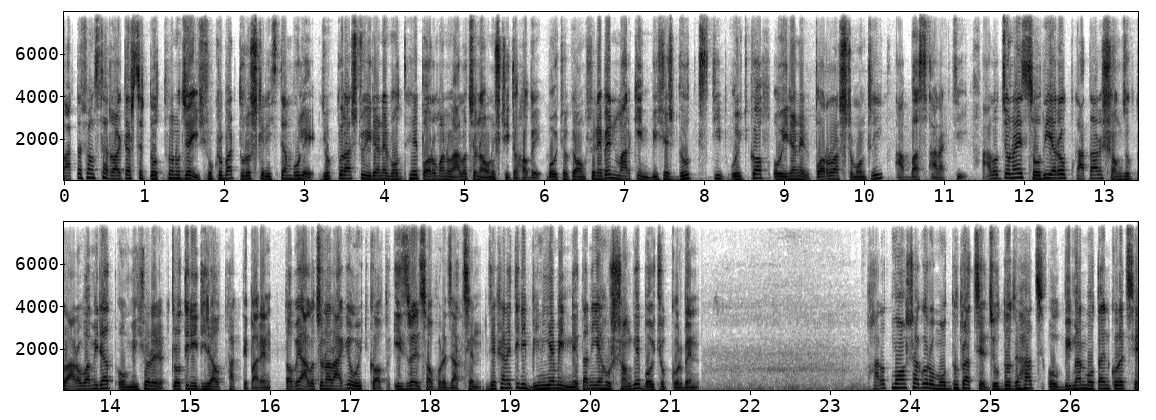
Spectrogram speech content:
বার্তা সংস্থা রয়টার্সের তথ্য অনুযায়ী, শুক্রবার তুরস্কের ইস্তাম্বুলে যুক্তরাষ্ট্র ইরানের মধ্যে পরমাণু আলোচনা অনুষ্ঠিত হবে। বৈঠকে অংশ নেবেন মার্কিন বিশেষ দূত স্টিভ উইটকফ ও ইরানের পররাষ্ট্রমন্ত্রী আব্বাস আরাকচি। আলোচনায় সৌদি আরব, কাতার, সংযুক্ত আরব আমিরাত ও মিশরের প্রতিনিধিরাও থাকতে পারেন। তবে আলোচনার আগে উইটকফ ইসরায়েল সফরে যাচ্ছেন, যেখানে তিনি বিনিয়ামিন নেতানিয়াহুর সঙ্গে বৈঠক করবেন। ভারত মহাসাগর ও মধ্যপ্রাচ্যে যুদ্ধজাহাজ ও বিমান মোতায়েন করেছে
